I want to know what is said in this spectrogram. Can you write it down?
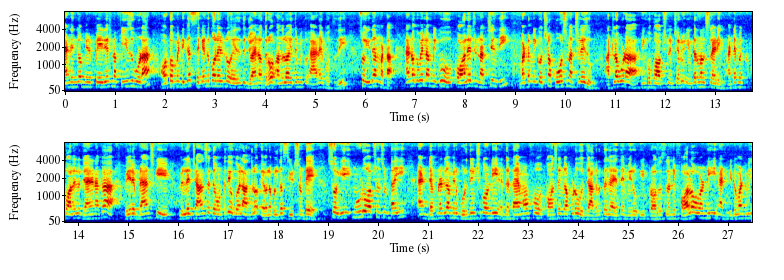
అండ్ ఇందులో మీరు పే చేసిన ఫీజు కూడా ఆటోమేటిక్గా సెకండ్ కాలేజ్లో ఏదైతే జాయిన్ అవుతారో అందులో అయితే మీకు యాడ్ అయిపోతుంది. సో ఇదనమాట అండ్ ఒకవేళ మీకు కాలేజ్ నచ్చింది బట్ మీకు వచ్చిన కోర్స్ నచ్చలేదు అట్లా కూడా ఇంకొక ఆప్షన్ ఇచ్చారు ఇంటర్నల్ స్లైడింగ్ అంటే మీకు కాలేజ్లో జాయిన్ అయినాక వేరే బ్రాంచ్కి వెళ్ళే ఛాన్స్ అయితే ఉంటుంది. ఒకవేళ అందులో అవైలబుల్గా సీట్స్ ఉంటే. సో ఈ మూడు ఆప్షన్స్ ఉంటాయి. అండ్ డెఫినెట్గా మీరు గుర్తుంచుకోండి. At the time of counselling అప్పుడు జాగ్రత్తగా అయితే మీరు ఈ ప్రాసెస్లన్నీ ఫాలో అవ్వండి. అండ్ ఇటువంటివి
